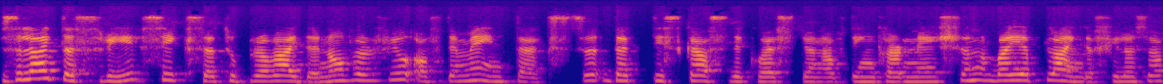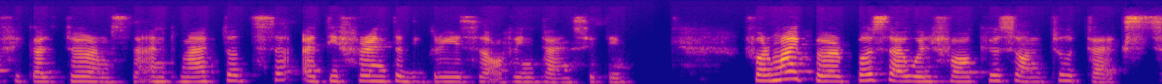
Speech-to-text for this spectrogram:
Slide 3 seeks to provide an overview of the main texts that discuss the question of the incarnation by applying philosophical terms and methods at different degrees of intensity. For my purpose, I will focus on two texts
